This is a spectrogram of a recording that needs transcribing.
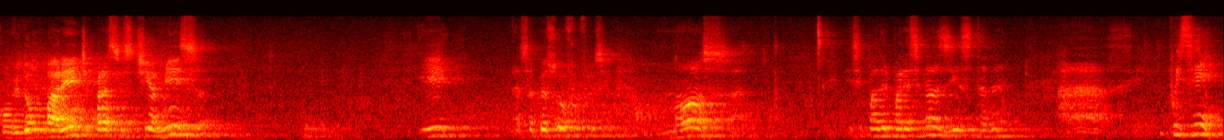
convidou um parente para assistir a missa e essa pessoa foi, falou assim: Nossa, esse padre parece nazista, né? Ah, sim. Pois é,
